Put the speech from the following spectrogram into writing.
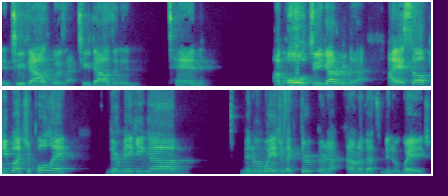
In 2000, what was that? 2010. I'm old too. You got to remember that. I saw people at Chipotle. They're making um, minimum wage was like third or not. I don't know if that's minimum wage,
